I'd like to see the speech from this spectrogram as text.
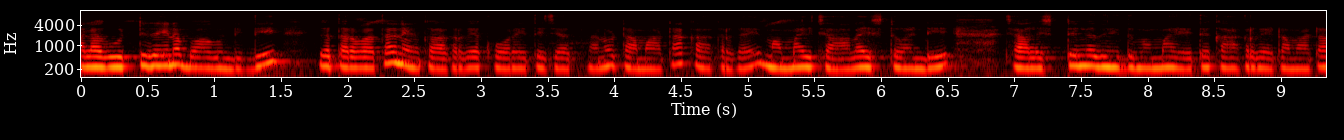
అలా ఉట్టిదైనా బాగుండిద్ది. ఇక తర్వాత నేను కాకరకాయ కూర అయితే చేస్తున్నాను. టమాటా కాకరకాయ. మా అమ్మాయికి చాలా ఇష్టం అండి. చాలా ఇష్టంగా తినిద్ది మా అమ్మాయి. అయితే కాకరకాయ టమాటా.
